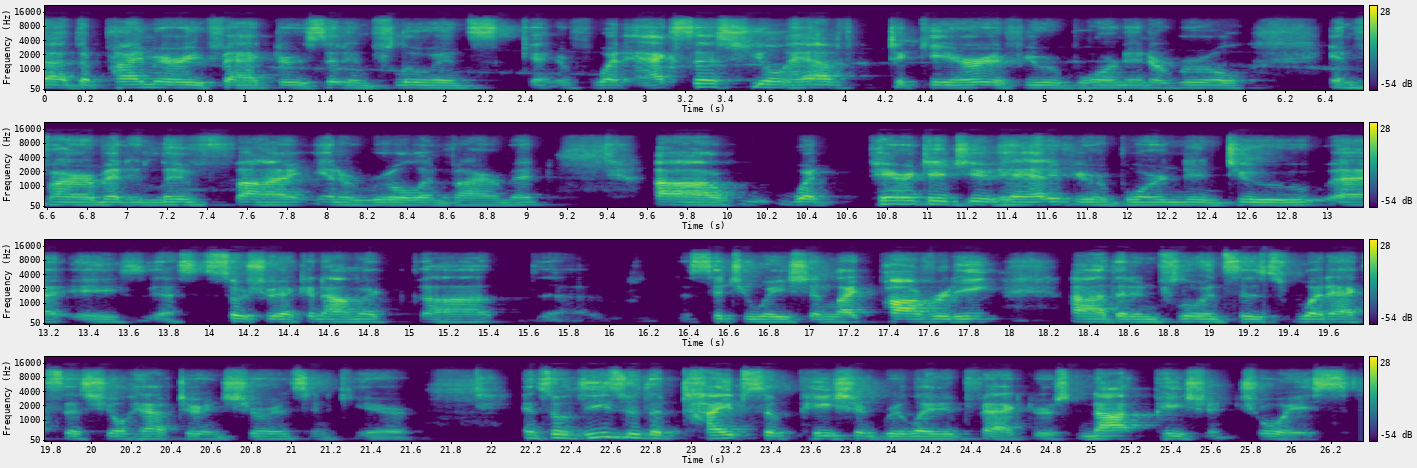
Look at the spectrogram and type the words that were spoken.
uh, the primary factors that influence kind of what access you'll have to care if you were born in a rural environment and live uh, in a rural environment, what parentage you've had if you were born into a, a socioeconomic situation like poverty that influences what access you'll have to insurance and care. And so these are the types of patient related factors, not patient choice,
